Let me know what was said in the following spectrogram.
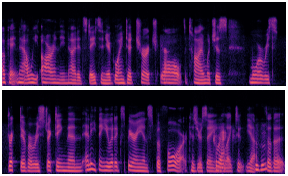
okay, now we are in the United States and you're going to church yeah. all the time, which is more restrictive or restricting than anything you had experienced before because you're saying Correct. you like to yeah mm-hmm. so the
